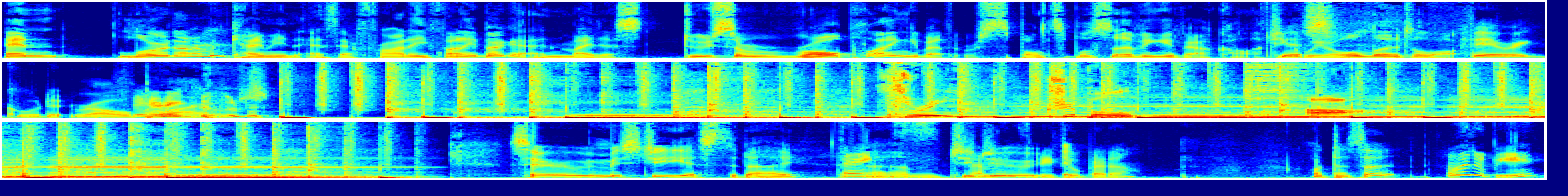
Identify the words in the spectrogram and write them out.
and Laura Dunham came in as our Friday funny bugger and made us do some role playing about the responsible serving of alcohol. I think Just we all learnt a lot. Very good at role Very playing. good. Three triple Sarah, we missed you yesterday. Thanks. Um, did that you? makes me feel better? Oh, does it? A little bit.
